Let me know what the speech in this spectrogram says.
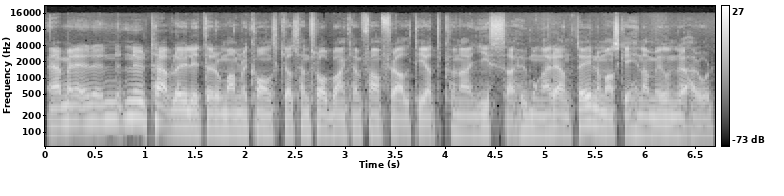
Ja, men eh, nu tävlar ju lite de amerikanska centralbankerna framför i att kunna gissa hur många räntehöjningar man ska hinna med under det här året.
